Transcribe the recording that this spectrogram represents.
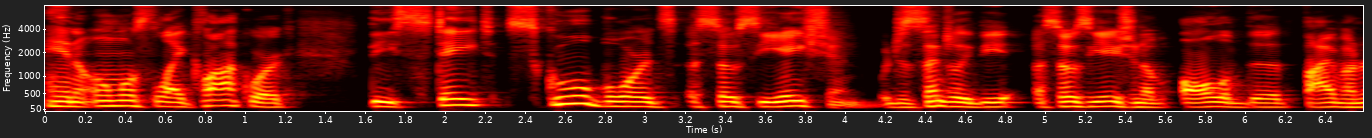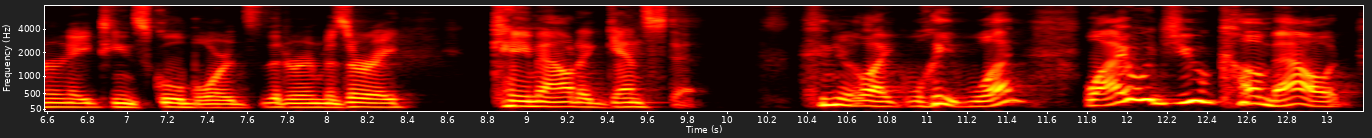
And almost like clockwork, the State School Boards Association, which is essentially the association of all of the 518 school boards that are in Missouri, came out against it. And you're like, wait, what? Why would you come out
